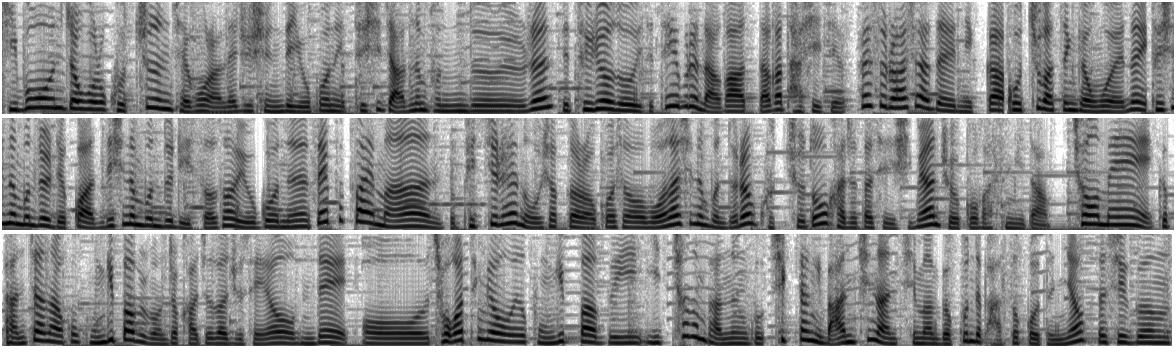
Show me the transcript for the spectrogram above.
기본적으로 고추는 제공을 안 해주시는데 요거는 드시지 않는 분들은 드려도 이제 테이블에 나가 나갔다가 다시 이제 회수를 하셔야 되니까 고추 같은 경우에는 드시는 분들도 있고 안 드시는 분들이 있어서 요거는 셀프바에만 비치를 해 놓으셨더라고요. 그래서 원하시는 분들은 고추도 가져다 드시면 좋을 것 같습니다. 처음에 그 반찬하고 공깃밥을 먼저 가져다 주세요. 근데 어, 저 같은 경우는 공깃밥이 2,000원 받는 식당이 많진 않지만 몇 군데 봤었거든요. 그래서 지금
